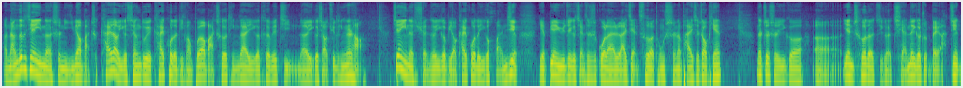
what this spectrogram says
呃，南哥的建议呢，是你一定要把车开到一个相对开阔的地方，不要把车停在一个特别紧的一个小区的停车场。建议呢，选择一个比较开阔的一个环境，也便于这个检测师过来来检测，同时呢拍一些照片。那这是一个呃验车的几个前的一个准备啊，尽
